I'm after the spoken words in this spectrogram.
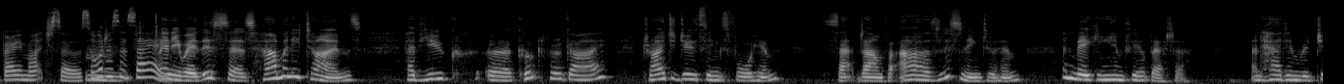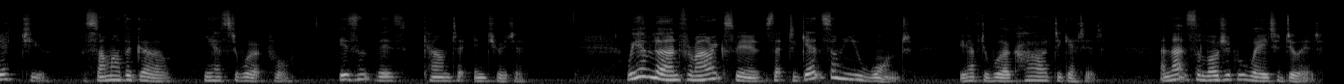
Very much so. So, what does it say? Anyway, this says, How many times have you uh, cooked for a guy, tried to do things for him, sat down for hours listening to him and making him feel better, and had him reject you for some other girl he has to work for? Isn't this counterintuitive? We have learned from our experience that to get something you want, you have to work hard to get it. And that's the logical way to do it.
